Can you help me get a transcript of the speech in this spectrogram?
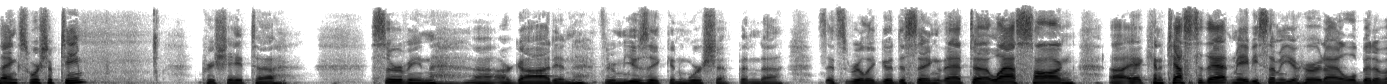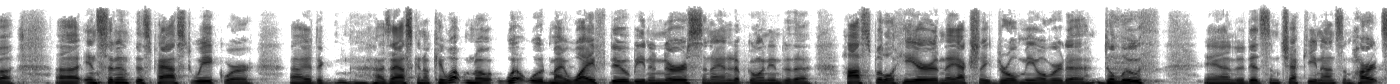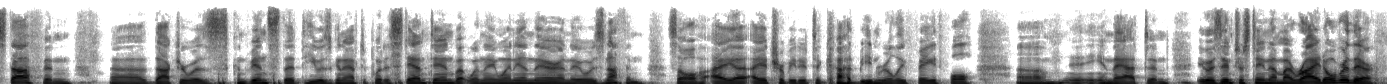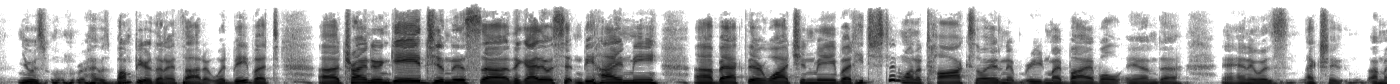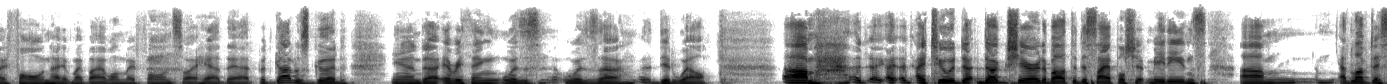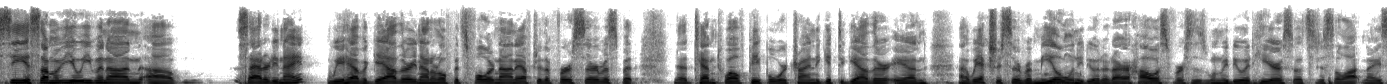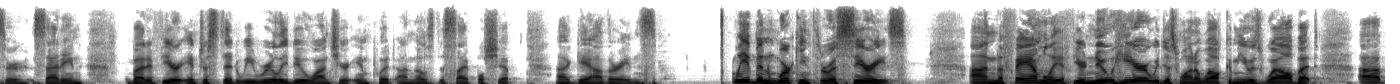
Thanks, worship team. Appreciate uh, serving uh, our God and through music and worship, and uh, it's, it's, really good to sing. That uh, last song, uh, I can attest to that. Maybe some of you heard I had a little bit of a uh, incident this past week where I, to, I was asking, okay, what what would my wife do being a nurse? And I ended up going into the hospital here, and they actually drove me over to Duluth and I did some checking on some heart stuff and uh, doctor was convinced that he was going to have to put a stent in, but when they went in there and there was nothing. So I, uh, I attribute it to God being really faithful um, in that. And it was interesting on my ride over there. It was it was bumpier than I thought it would be, but uh, trying to engage in this, uh, the guy that was sitting behind me uh, back there watching me, but he just didn't want to talk. So I ended up reading my Bible and uh, and it was actually on my phone. I have my Bible on my phone, so I had that. But God was good, and uh, everything was was uh, did well. Um, I, I, I, too, Doug shared about the discipleship meetings. Um, I'd love to see some of you even on uh, Saturday night we have a gathering. I don't know if it's full or not after the first service, but uh, 10, 12 people were trying to get together, and uh, we actually serve a meal when we do it at our house versus when we do it here, so it's just a lot nicer setting. But if you're interested, we really do want your input on those discipleship uh, gatherings. We've been working through a series on the family. If you're new here, we just want to welcome you as well. But uh,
